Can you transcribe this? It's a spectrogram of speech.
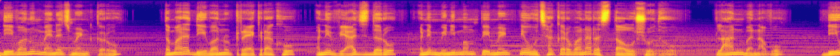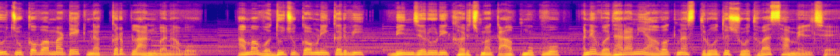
દેવાનું મેનેજમેન્ટ કરો, તમારા દેવાનો ટ્રેક રાખો અને વ્યાજ દરો અને મિનિમમ પેમેન્ટને ઓછા કરવાના રસ્તાઓ શોધો. પ્લાન બનાવો, દેવું ચૂકવવા માટે એક નક્કર પ્લાન બનાવો. આમાં વધુ ચૂકવણી કરવી, બિનજરૂરી ખર્ચમાં કાપ મૂકવો અને વધારાની આવકના સ્ત્રોત શોધવા સામેલ છે.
